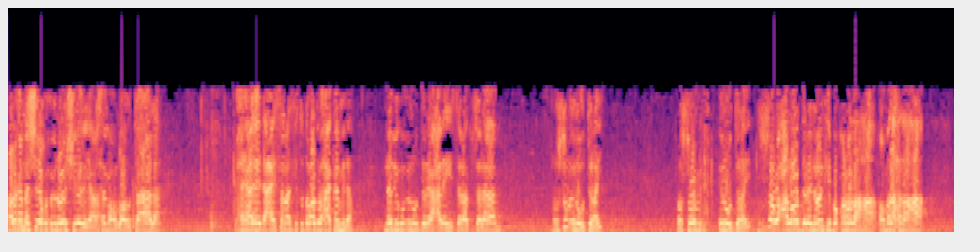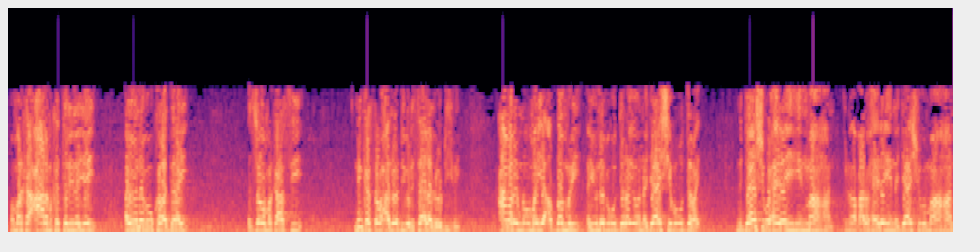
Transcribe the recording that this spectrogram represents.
halkana sheekh wuxuu inoo sheegayaa raximah اllahu tacaala waxyaalihii dhacay sannadkii toddobaad waxaa ka mid a nebigu inuu diray calayhi الsalaatu wasalaam rusul inuu diray rasul inuu diray. Rasusha waxaa loo diray nimankii boqorada ahaa oo madaxda ahaa oo markaa caalam ka talinayey ayuu nebigu u kala diray. Isagoo markaasi nin kasta waxaa loo dhiibay risaala loo dhiibay. Camar ibnu umaya addamri ayuu nebigu diray oo najaashibu u diray. Najaashigu waxay leeyihiin ma ahan. Culimada qaar waxay leeyihiin najaashigu ma ahan.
